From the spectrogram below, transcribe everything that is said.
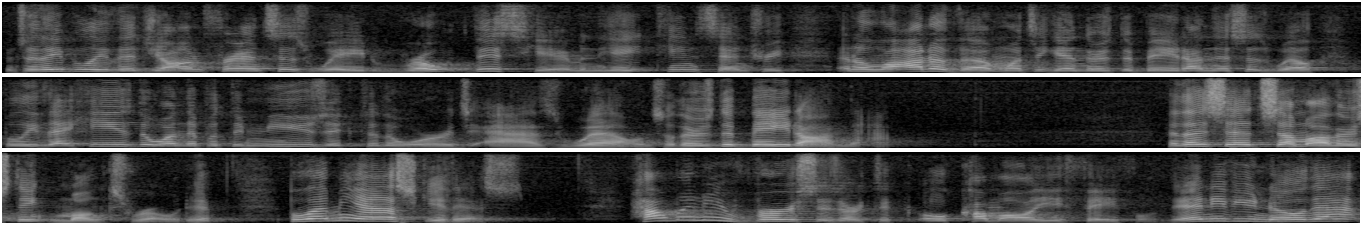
And so they believe that John Francis Wade wrote this hymn in the 18th century, and a lot of them, once again, there's debate on this as well, believe that he is the one that put the music to the words as well. And so there's debate on that. As I said, some others think monks wrote it. But let me ask you this How many verses are to Oh Come All Ye Faithful? Do any of you know that?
